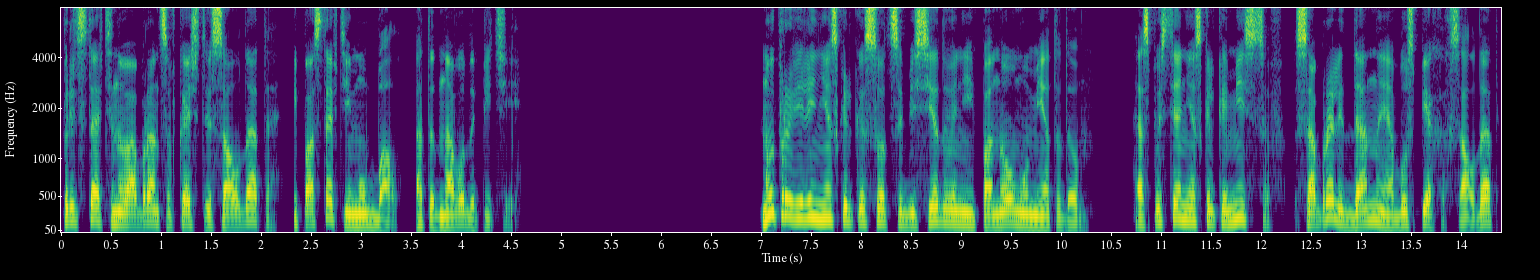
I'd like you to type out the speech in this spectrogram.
представьте новобранца в качестве солдата и поставьте ему балл от 1 до 5. Мы провели несколько соцсобеседований по новому методу, а спустя несколько месяцев собрали данные об успехах солдат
